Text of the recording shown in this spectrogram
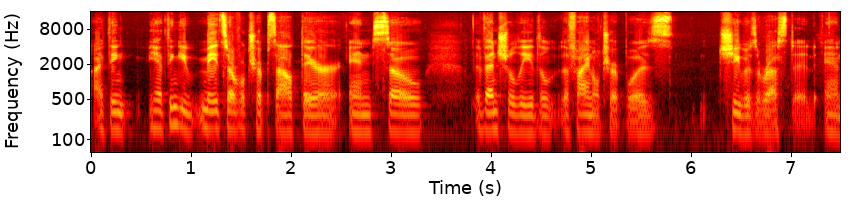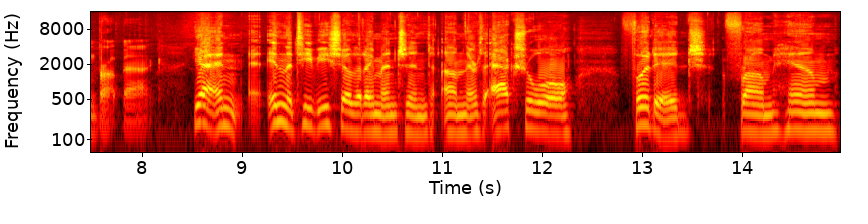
I think, I think he made several trips out there. And so eventually the, the final trip was she was arrested and brought back. Yeah, and in the TV show that I mentioned, um, there's actual footage from him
